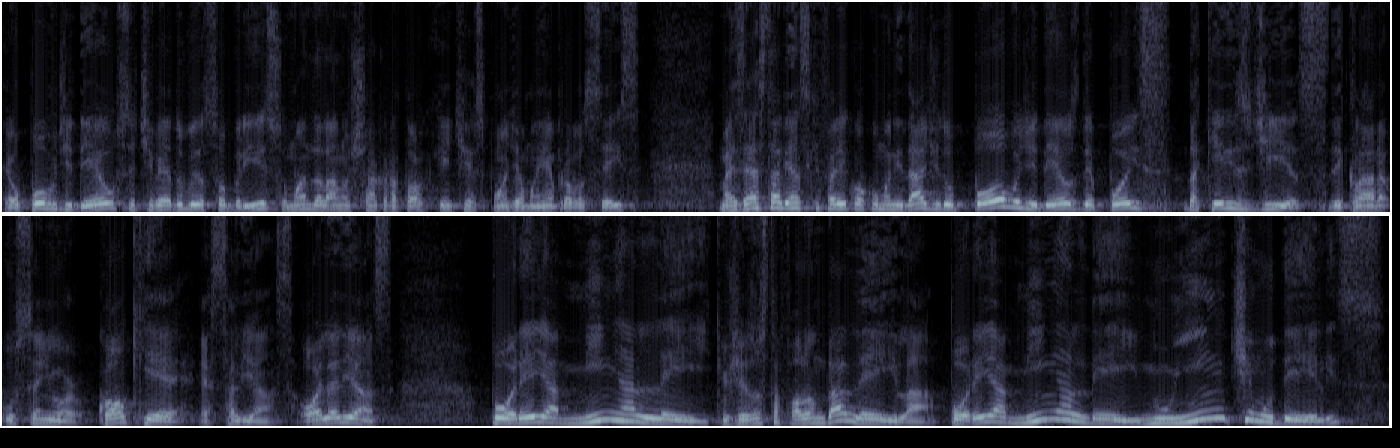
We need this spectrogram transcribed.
É o povo de Deus. Se tiver dúvida sobre isso, manda lá no Chakra Talk que a gente responde amanhã para vocês. Mas esta aliança que farei com a comunidade do povo de Deus depois daqueles dias, declara o Senhor. Qual que é essa aliança? Olha a aliança. Porei a minha lei, que o Jesus está falando da lei lá. Porei a minha lei no íntimo deles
